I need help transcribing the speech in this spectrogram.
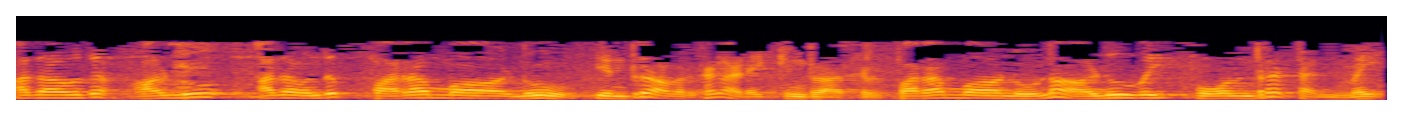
அதாவது அணு அத வந்து பரமாணு என்று அவர்கள் அடைக்கின்றார்கள் பரமாணுனா அணுவை போன்ற தன்மை.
